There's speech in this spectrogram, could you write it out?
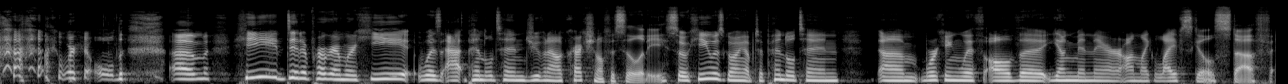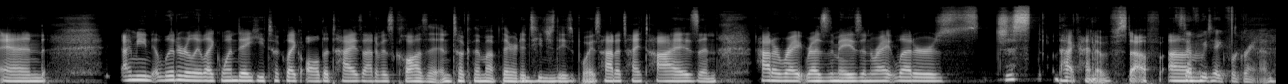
we're old. Um, he did a program where he was at Pendleton Juvenile Correctional Facility. So he was going up to Pendleton, um, working with all the young men there on like life skills stuff. And I mean, literally, like one day he took like all the ties out of his closet and took them up there to teach these boys how to tie ties and how to write resumes and write letters, just that kind of stuff. Um, Stuff we take for granted.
